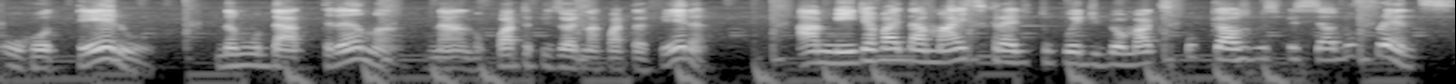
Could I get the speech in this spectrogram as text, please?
o roteiro, não mudar a trama na, no quarto episódio na quarta-feira, a mídia vai dar mais crédito pro HBO Max por causa do especial do Friends.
